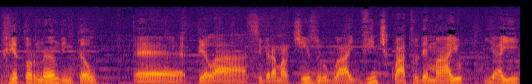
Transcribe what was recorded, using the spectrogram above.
retornando então é, pela Silveira Martins, Uruguai, 24 de maio, e aí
